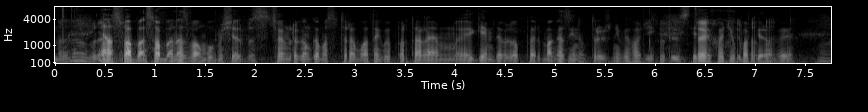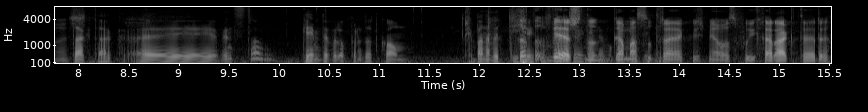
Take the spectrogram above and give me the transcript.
No dobra. no, słaba, słaba nazwa, mówmy się. Swoją drogą Gamma Sutra była tak jakby portalem y, Game Developer magazynu, który już nie wychodzi. Który Kiedyś Tech wychodził chyba, papierowy. Tak, Właśnie. Tak, tak. E, więc tam gamedeveloper.com chyba nawet No dzisiaj to dostarczuje, wiesz, no, której Sutra jakoś miało swój charakter.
